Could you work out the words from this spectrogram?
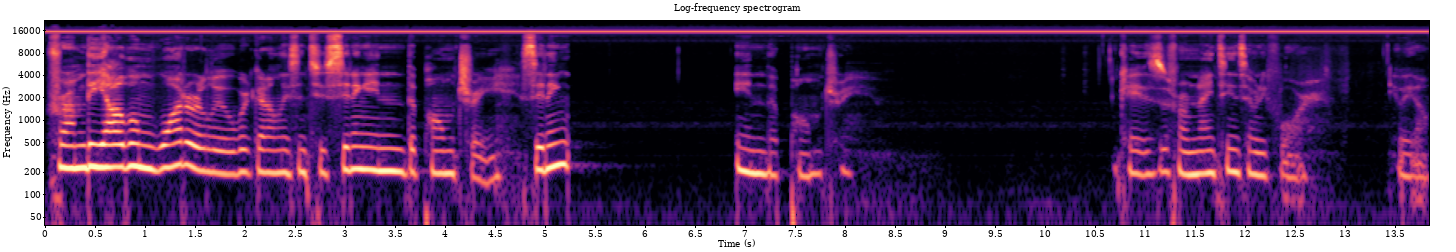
from the album Waterloo. We're gonna listen to Sitting in the Palm Tree. Sitting in the Palm Tree. Okay, this is from 1974. Here we go.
